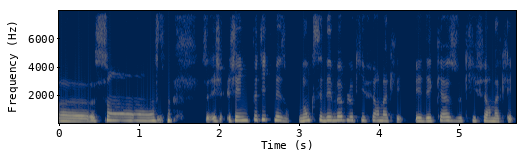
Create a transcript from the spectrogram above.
euh, sans... j'ai une petite maison. Donc, c'est des meubles qui ferment à clé et des cases qui ferment à clé,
